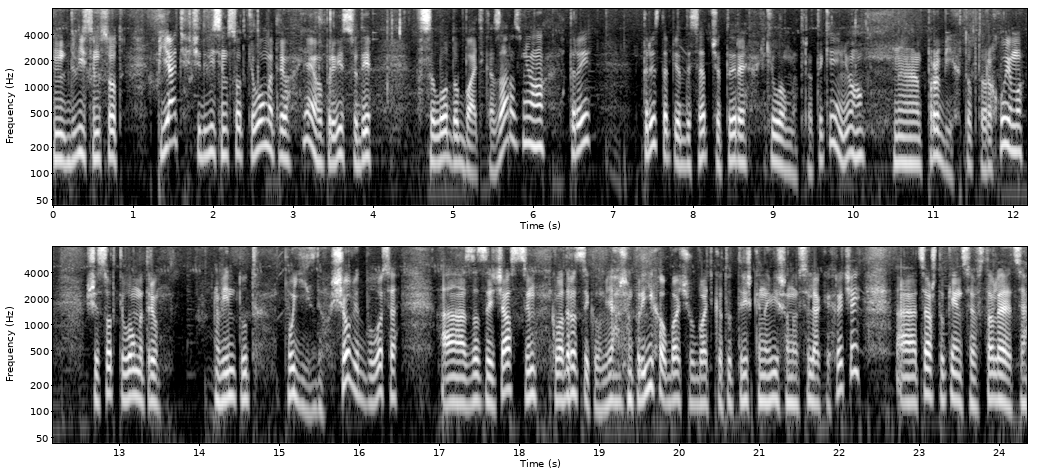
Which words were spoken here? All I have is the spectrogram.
2705 чи 2700 кілометрів я його привіз сюди в село до батька. Зараз в нього 3 354 кілометри. Такий у нього е, пробіг. Тобто рахуємо 600 кілометрів він тут поїздив. Що відбулося за цей час з цим квадроциклом? Я вже приїхав, бачу, у батька тут трішки навішано всіляких речей. Ця штукенція вставляється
